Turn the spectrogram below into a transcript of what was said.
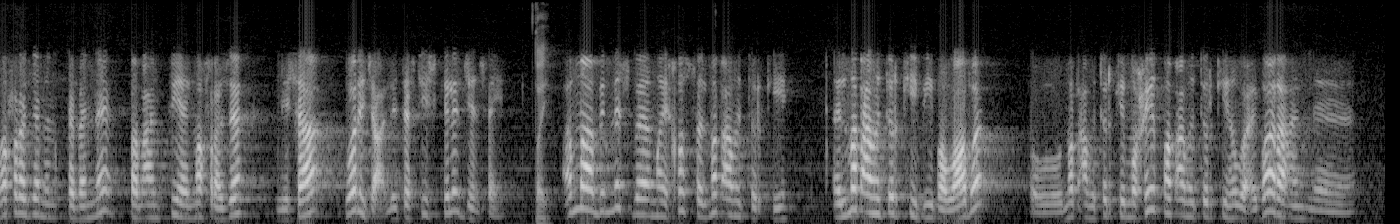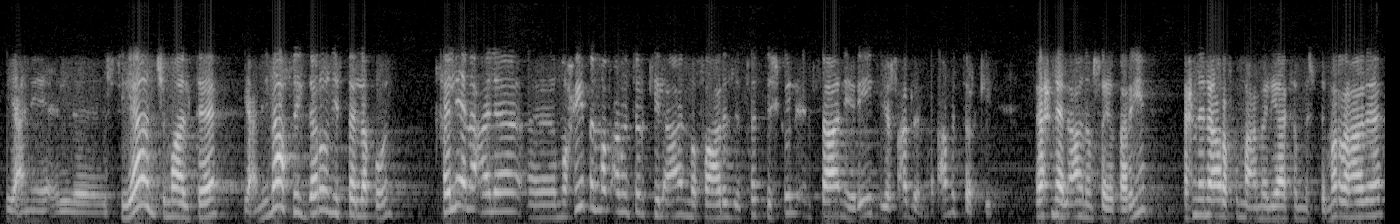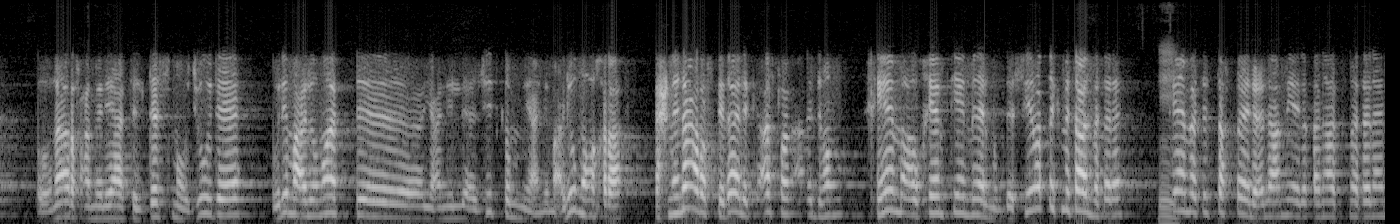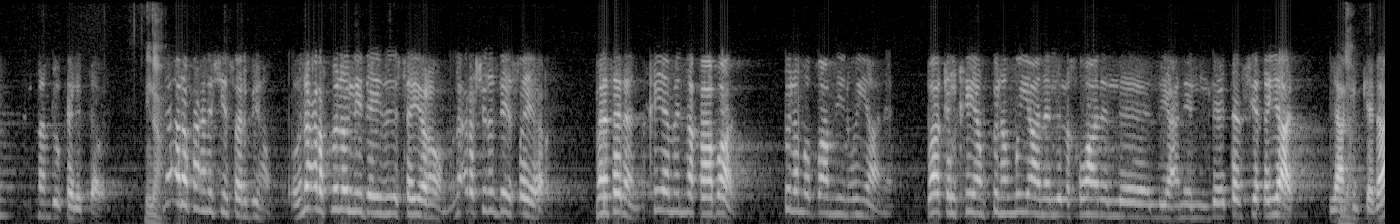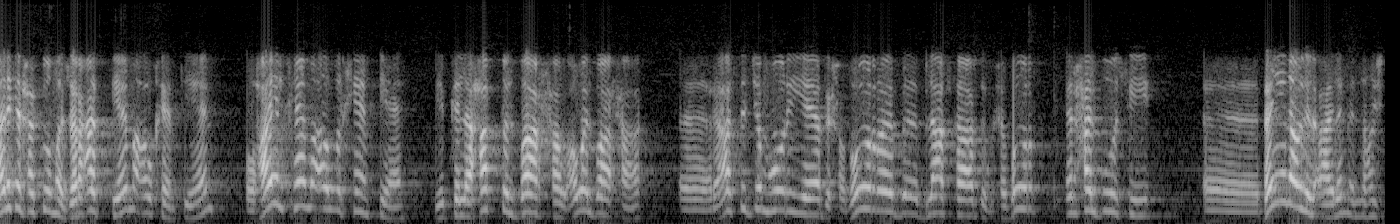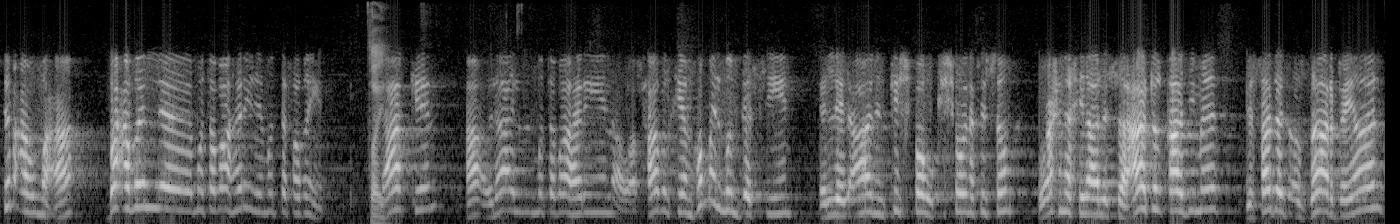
مفرزة من قبلنا. طبعا فيها المفرزه نساء ورجال لتفتيش كلا الجنسين. طيب. أما بالنسبة ما يخص المطعم التركي المطعم التركي به بوابة والمطعم التركي محيط. المطعم التركي هو عبارة عن آه، يعني السياج مالته. يعني ناس يقدرون يتسلقون. خلينا على آه، محيط المطعم التركي الآن. مفارز تفتش كل إنسان يريد يصعد للمطعم التركي. إحنا الآن مسيطرين، إحنا نعرف هم عملياتهم مستمرة هذا. ونعرف عمليات الدس موجودة ولي معلومات آه، يعني أزيدكم يعني معلومة أخرى، إحنا نعرف كذلك أصلا عندهم خيمة أو خيمتين من المندسين، أعطيك مثال مثلا. خيمة التغطية الإعلامية لقناة مثلا المملوكة للدولة. نعم. نعرف إحنا شو يصير بهم. ونعرف منو اللي يسيرهم. ونعرف شنو دا يصير. مثلا خيم النقابات. كلهم متضامنين ويانا. باقي الخيم كلهم ويانا للإخوان ال- ال- يعني التنسيقيات. لكن نعم. كذلك الحكومة زرعت خيمة أو خيمتين وهاي الخيمة أو الخيمتين يمكن لاحظت البارحة وأول بارحة آه، رئاسة الجمهورية بحضور بلاك كارت وبحضور الحلبوسي آه، بينوا للعالم إنه اجتمعوا مع بعض المتظاهرين المنتفضين. طيب. لكن هؤلاء المتظاهرين أو أصحاب الخيام هم المندسين اللي الآن انكشفوا وكشفوا نفسهم وإحنا خلال الساعات القادمة بصدد إصدار بيان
